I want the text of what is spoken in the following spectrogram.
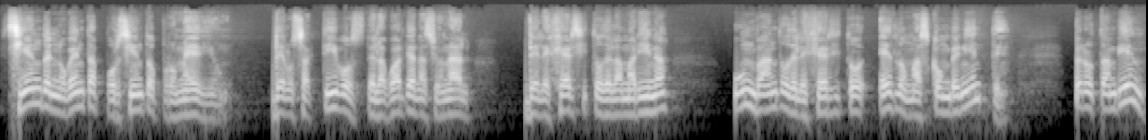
siendo el 90% promedio de los activos de la Guardia Nacional, del Ejército, de la Marina, un bando del Ejército es lo más conveniente, pero también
